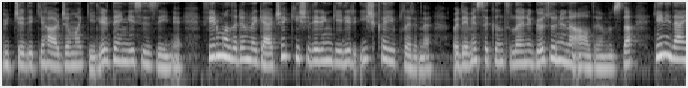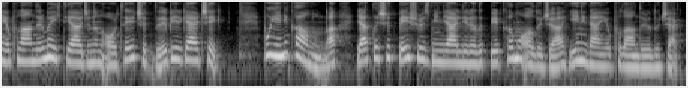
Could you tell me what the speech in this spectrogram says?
bütçedeki harcama gelir dengesizliğini, firmaların ve gerçek kişilerin gelir iş kayıplarını, ödeme sıkıntılarını göz önüne aldığımızda yeniden yapılandırma ihtiyacının ortaya çıktığı bir gerçek. Bu yeni kanunla yaklaşık 500 milyar liralık bir kamu alacağı yeniden yapılandırılacak.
